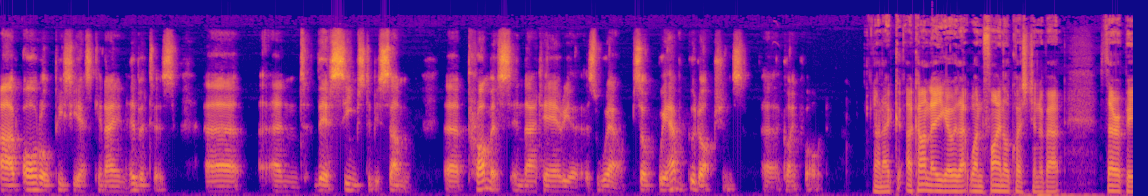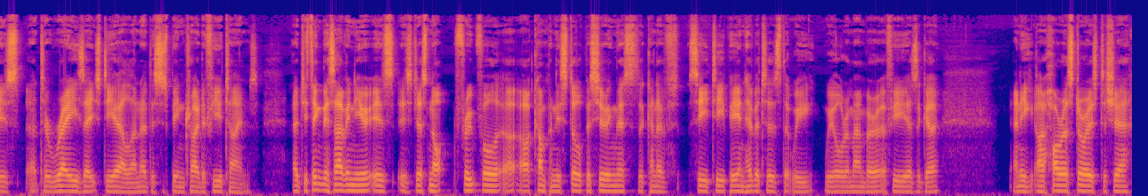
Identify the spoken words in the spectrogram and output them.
are oral PCSK9 inhibitors, uh, and there seems to be some uh, promise in that area as well. So we have good options uh, going forward. And I, I can't let you go without one final question about therapies uh, to raise HDL. I know this has been tried a few times. Uh, do you think this avenue is is just not fruitful? Uh, are companies still pursuing this, the kind of CETP inhibitors that we, we all remember a few years ago? Any uh, horror stories to share?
